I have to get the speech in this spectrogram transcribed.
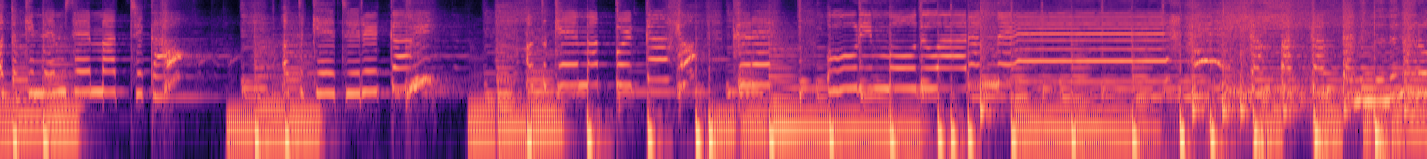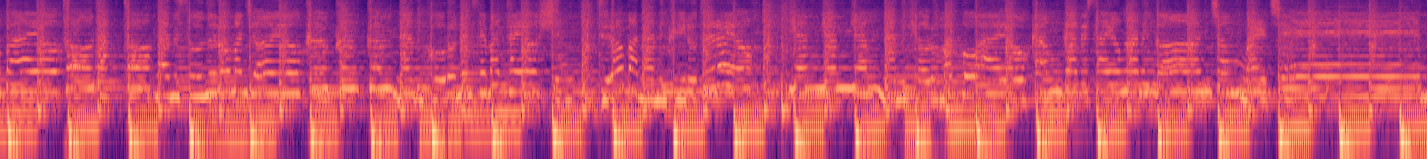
어떻게 냄새 맡을까? 어떻게 들을까? 어 나는 귀로 들어요. 냠냠냠 나는 혀로 맛보아요. 감각을 사용하는 건 정말 재미있어요.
